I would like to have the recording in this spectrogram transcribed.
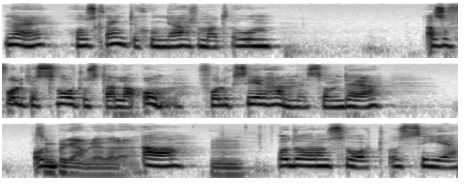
nej, hon ska inte sjunga som att hon... Alltså folk har svårt att ställa om. Folk ser henne som det. Som programledare. Ja, Mm. och då har de svårt att se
